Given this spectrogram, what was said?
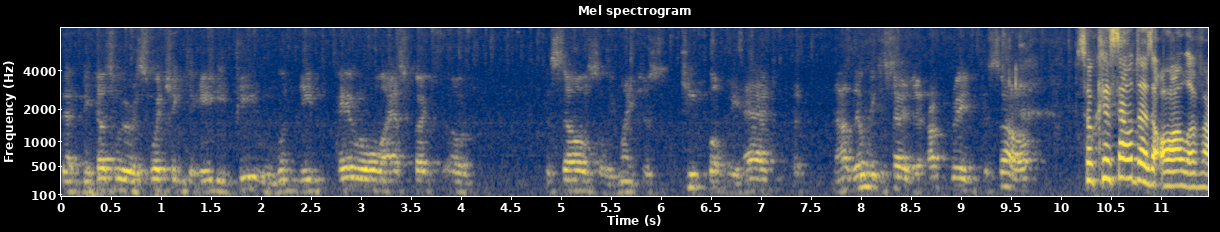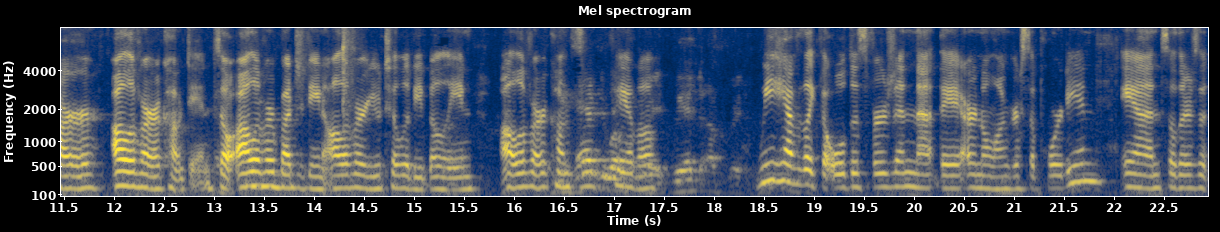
that because we were switching to ADP, we wouldn't need payroll aspect of Caselle, so we might just keep what we had. But now then we decided to upgrade Caselle. So Caselle does all of our, all of our accounting. So all of our budgeting, all of our utility billing, all of our We had to payable. upgrade, we had to. We have like the oldest version that they are no longer supporting. And so there's a-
